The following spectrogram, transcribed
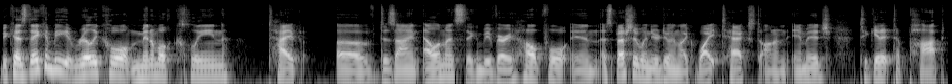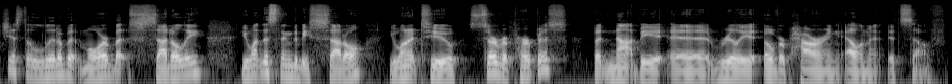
because they can be really cool minimal clean type of design elements. They can be very helpful in, especially when you're doing like white text on an image to get it to pop just a little bit more, but subtly. You want this thing to be subtle. You want it to serve a purpose, but not be a really overpowering element itself.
